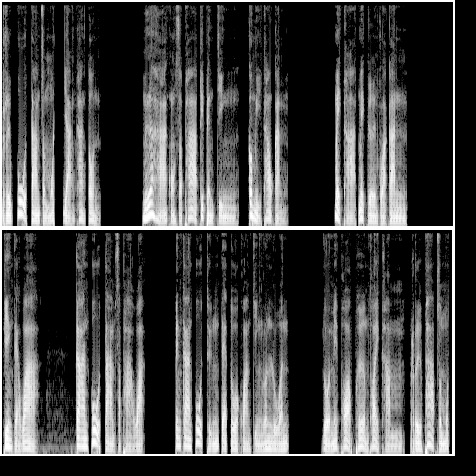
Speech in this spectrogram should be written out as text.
หรือพูดตามสมมติอย่างข้างต้น เนื้อหาของสภาพที่เป็นจริงก็มีเท่ากัน ไม่ขาดไม่เกินกว่ากัน เพียงแต่ว่า การพูดตามสภาวะ เป็นการพูดถึงแต่ตัวความจริงล้วน โดยไม่พอกเพิ่มถ้อยคำหรือภาพสมมติ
